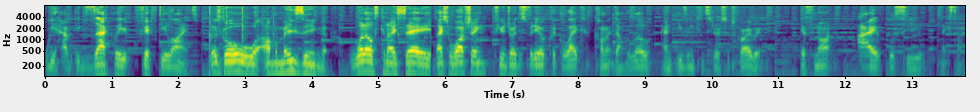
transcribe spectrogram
we have exactly 50 lines. Let's go, I'm amazing. What else can I say? Thanks for watching. If you enjoyed this video, click like, comment down below, and even consider subscribing. If not, I will see you next time.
